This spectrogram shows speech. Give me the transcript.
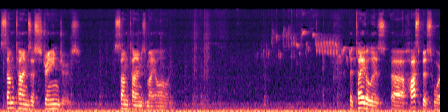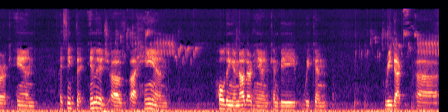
Sometimes a stranger's, sometimes my own. the title is uh, hospice work, and I think the image of a hand holding another hand can be we can read that uh,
